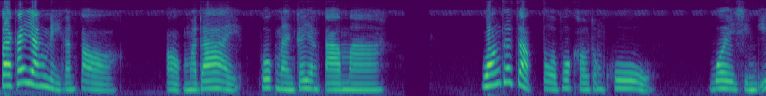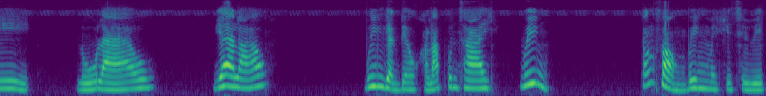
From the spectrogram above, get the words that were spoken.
แต่ก็ยังหนีกันต่อ ออกมาได้ พวกนั้นก็ยังตามมาหวังจะจับตัวพวกเขาทั้งคู่เว่ยชิงอี้ รู้แล้ว แย่แล้ว วิ่งอย่างเดียวขอรับคุณชาย วิ่ง ทั้งสองวิ่งไม่คิดชีวิต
